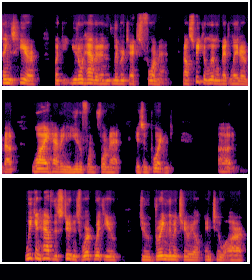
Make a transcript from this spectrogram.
things here, but you don't have it in LibreText format. And I'll speak a little bit later about why having a uniform format is important. Uh, we can have the students work with you to bring the material into our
